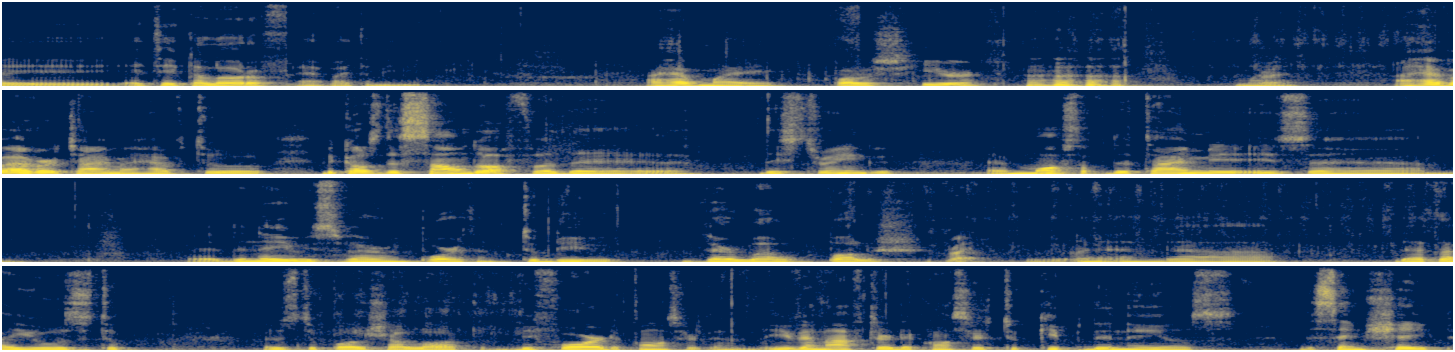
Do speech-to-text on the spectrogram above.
I I take a lot of uh, vitamin. I have my polish here. Right. I have every time I have to because the sound of uh, the the string uh, most of the time is um, uh, the nail is very important to be very well polished Right. and, and uh, that I use to use to polish a lot before the concert and even after the concert to keep the nails the same shape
